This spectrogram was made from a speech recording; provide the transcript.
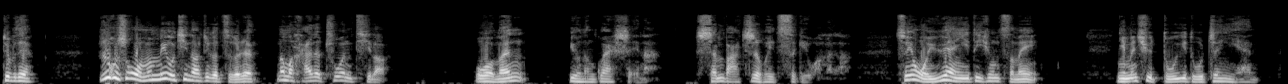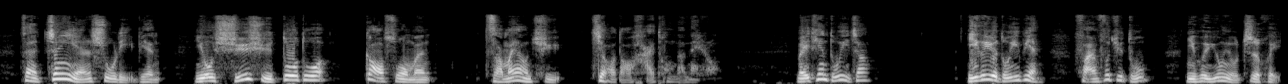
对不对？如果说我们没有尽到这个责任，那么孩子出问题了，我们又能怪谁呢？神把智慧赐给我们了，所以我愿意弟兄姊妹，你们去读一读真言，在真言书里边有许许多多告诉我们怎么样去教导孩童的内容。每天读一章，一个月读一遍，反复去读，你会拥有智慧。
